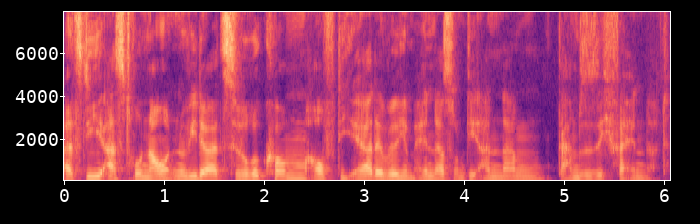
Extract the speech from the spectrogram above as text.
Als die Astronauten wieder zurückkommen auf die Erde, William Enders und die anderen, da haben sie sich verändert.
